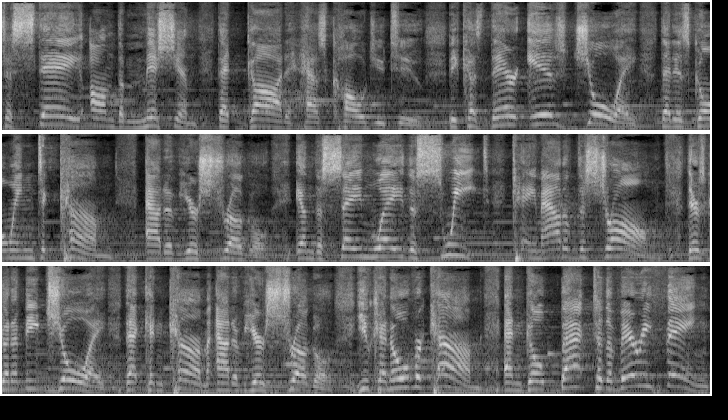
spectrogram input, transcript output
to stay on the mission that God has called you to because there is joy that is going to come out of your struggle. In the same way the sweet came out of the strong, there's going to be joy that can come out of your struggle. You can overcome and go back to the very thing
